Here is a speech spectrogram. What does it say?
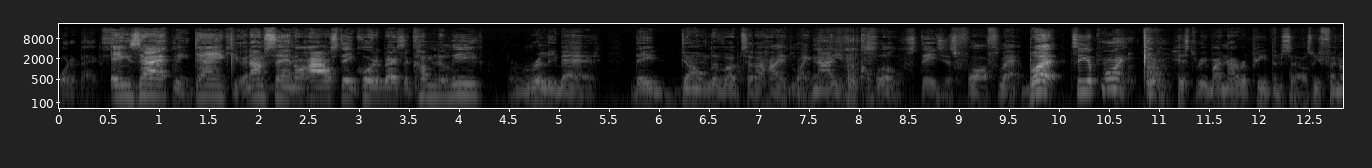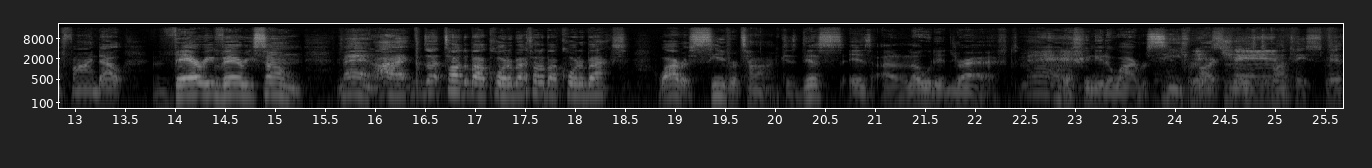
quarterbacks. Exactly. Thank you. And I'm saying Ohio State quarterbacks that come in the league really bad. They don't live up to the hype, like not even close. They just fall flat. But to your point, history might not repeat themselves. We finna find out very, very soon. Man, all right. Talked about quarterbacks. Talked about quarterbacks. Wide receiver time, because this is a loaded draft. Man, If you need a wide receiver, This Ja'Marr Chase, man- DeVonta Smith,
